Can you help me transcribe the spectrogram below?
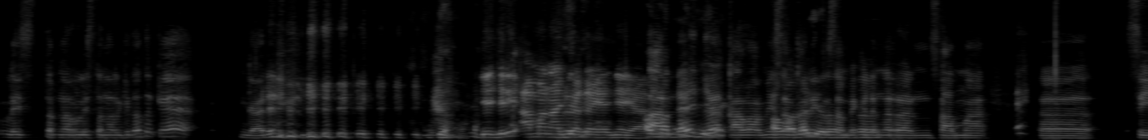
listener listener kita tuh kayak nggak ada di Ya jadi aman aja Berarti- kayaknya ya. Aman tandanya aja. kalau misalkan aja, itu Ran. sampai Eh. kedengeran sama eh, si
